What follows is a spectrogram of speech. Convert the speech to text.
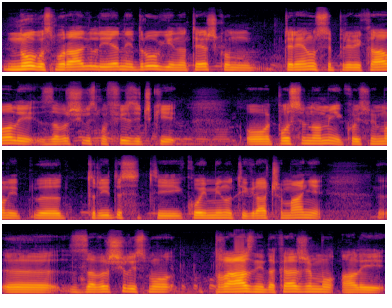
Mnogo smo radili jedni i drugi, na teškom terenu se privikavali, završili smo fizički ovaj, posebno mi koji smo imali 30 e, i koji minut igrača manje, e, završili smo prazni da kažemo, ali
